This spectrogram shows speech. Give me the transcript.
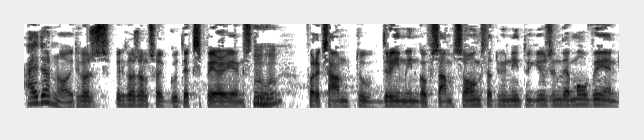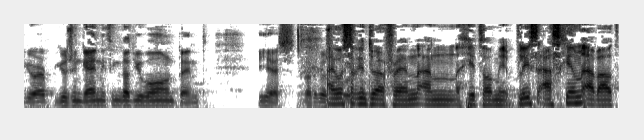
I don't know. It was it was also a good experience to, for example, to dreaming of some songs that you need to use in the movie, and you are using anything that you want. And yes, that was I was good. talking to a friend and he told me, please ask him about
